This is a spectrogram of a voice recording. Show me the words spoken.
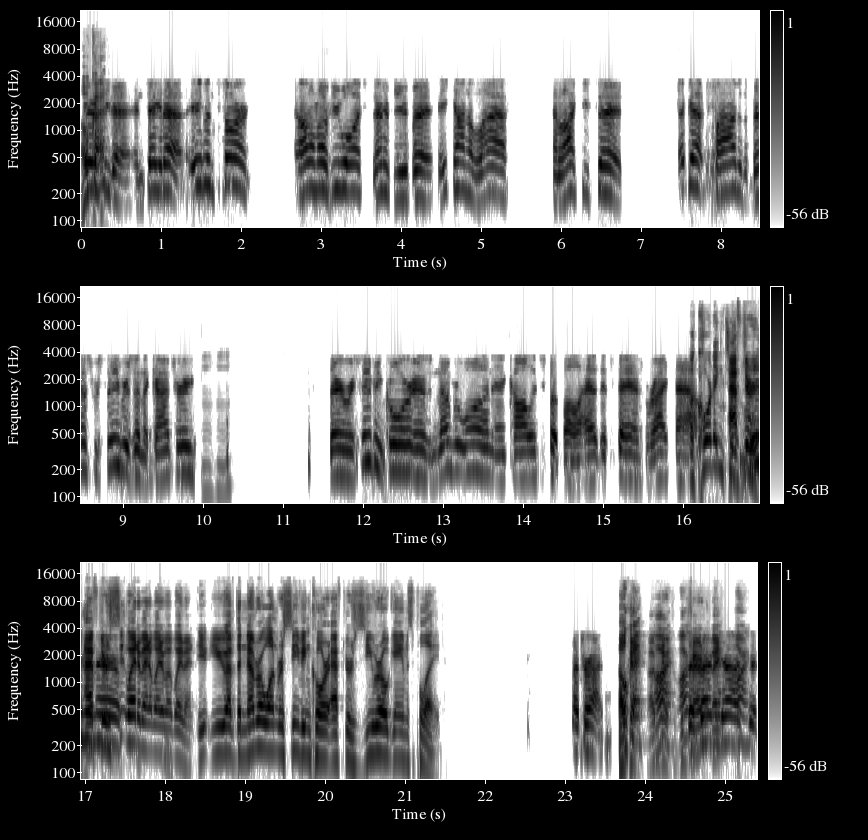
Okay. Guarantee that. And check it out. Even Sark, I don't know if you watched the interview, but he kind of laughed. And like he said, they've got five of the best receivers in the country. Mhm. Their receiving corps is number one in college football as it stands right now. According to After Even after if- wait a minute, wait a minute, wait a minute. You, you have the number one receiving corps after zero games played. That's right. Okay. All right. All The right. Fair- guys that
